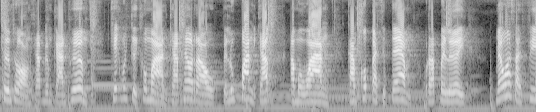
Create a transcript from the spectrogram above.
เฉลิมฉลองนะครับดำการเพิ่มเค้กวันเกิดเข้ามานครับให้เราเป็นรูปปั้นนะครับเอามาวางทำครบ 80 แต้มรับไปเลย แม้ว่าสายฟรี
